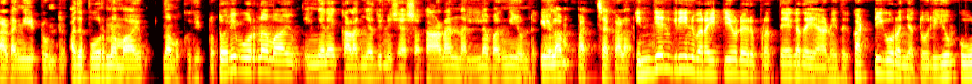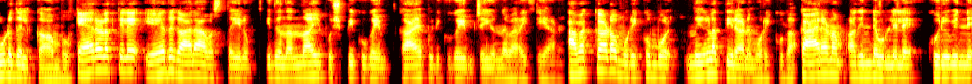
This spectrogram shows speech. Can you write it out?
അടങ്ങിയിട്ടുണ്ട്. അത് പൂർണമായും നമുക്ക് കിട്ടും. തൊലി പൂർണമായും ഇങ്ങനെ കളഞ്ഞതിനു ശേഷം കാണാൻ നല്ല ഭംഗിയുണ്ട്. ഇളം പച്ച കളർ. ഇന്ത്യൻ ഗ്രീൻ വെറൈറ്റിയുടെ ഒരു പ്രത്യേകതയാണിത്. കട്ടി കുറഞ്ഞ തൊലിയും കൂടുതൽ കാമ്പും. കേരളത്തിലെ ഏത് കാലാവസ്ഥയിലും ഇത് നന്നായി പുഷ്പിക്കുകയും കായ പിടിക്കുകയും ചെയ്യുന്ന വെറൈറ്റിയാണ്. അവക്കാടോ മുറിക്കുമ്പോൾ നീളത്തിലാണ് മുറിക്കുക. കാരണം അതിന്റെ ഉള്ളിലെ കുരുവിന്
